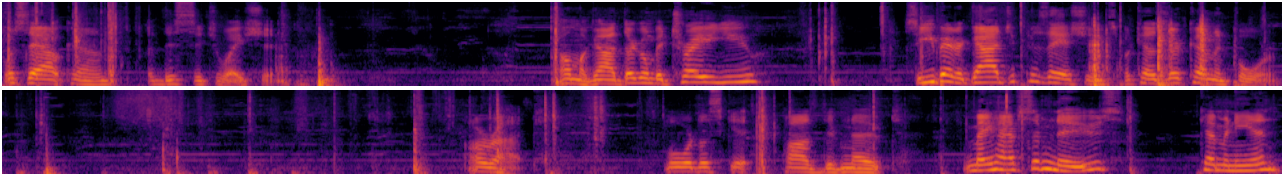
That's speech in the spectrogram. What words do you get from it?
What's the outcome of this situation? Oh my God, they're going to betray you. So you better guide your possessions because they're coming for them. All right. Lord, let's get positive note. You may have some news coming in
